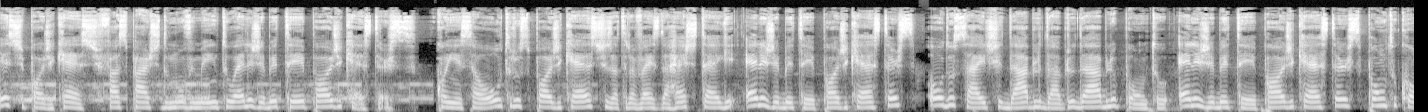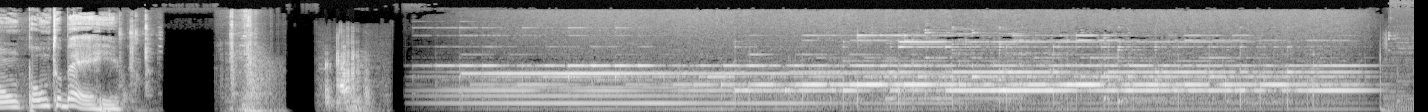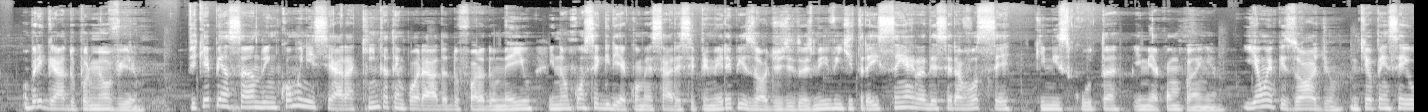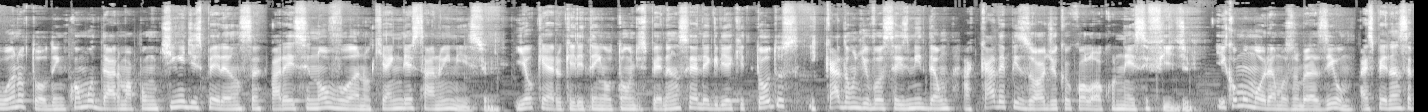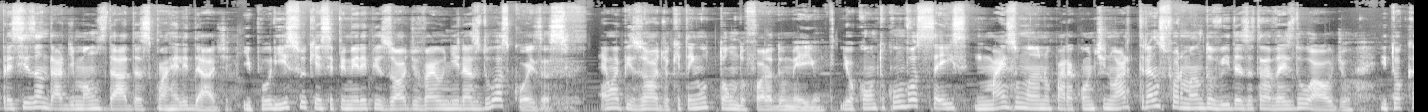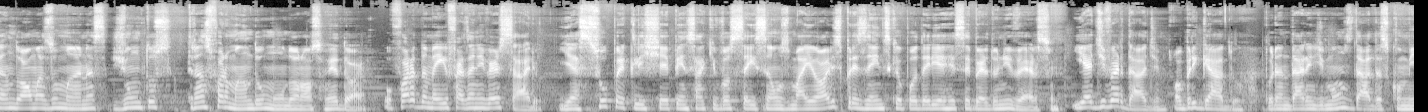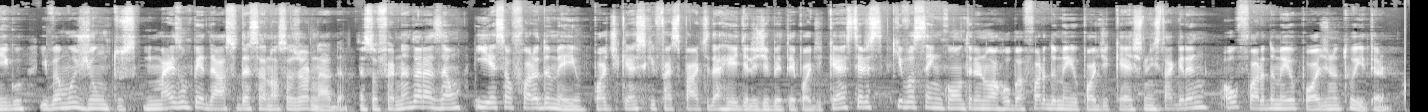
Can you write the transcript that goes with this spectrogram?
Este podcast faz parte do movimento LGBT Podcasters. Conheça outros podcasts através da hashtag LGBT Podcasters ou do site www.lgbtpodcasters.com.br. Obrigado por me ouvir. Fiquei pensando em como iniciar a quinta temporada do Fora do Meio e não conseguiria começar esse primeiro episódio de 2023 sem agradecer a você que me escuta e me acompanha. E é um episódio em que eu pensei o ano todo em como dar uma pontinha de esperança para esse novo ano que ainda está no início. E eu quero que ele tenha o tom de esperança e alegria que todos e cada um de vocês me dão a cada episódio que eu coloco nesse feed. E como moramos no Brasil, a esperança precisa andar de mãos dadas com a realidade. E por isso que esse primeiro episódio vai unir as duas coisas. É um episódio que tem o tom do fora do meio, e eu conto com vocês em mais um ano para continuar transformando vidas através do áudio e tocando almas humanas juntos, transformando o mundo ao nosso redor. O Fora do Meio faz aniversário, e é super clichê pensar que vocês são os maiores presentes que eu poderia receber do universo. E é de verdade. Obrigado por andarem de mãos dadas comigo e vamos juntos em mais um pedaço dessa nossa jornada. Eu sou Fernando Arazão e esse é o Fora do Meio, podcast que faz parte da rede LGBT Podcasters, que você encontra no arroba Fora do Meio Podcast no Instagram ou Fora do Meio Pod no Twitter. Twitter.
